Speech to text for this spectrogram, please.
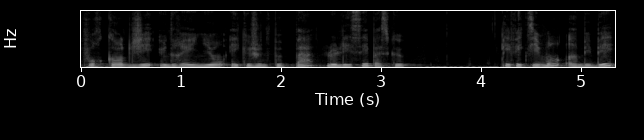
pour quand j'ai une réunion et que je ne peux pas le laisser parce que effectivement, un bébé,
